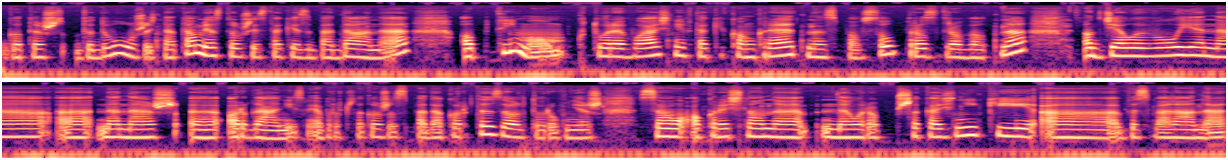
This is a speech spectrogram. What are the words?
go też wydłużyć. Natomiast to już jest takie zbadane optimum, które właśnie w taki konkretny sposób prozdrowotny oddziaływuje na, e, na nasz e, organizm. I oprócz tego, że spada kortyzol, to również są określone neuroprzekaźniki e, wyzwalane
